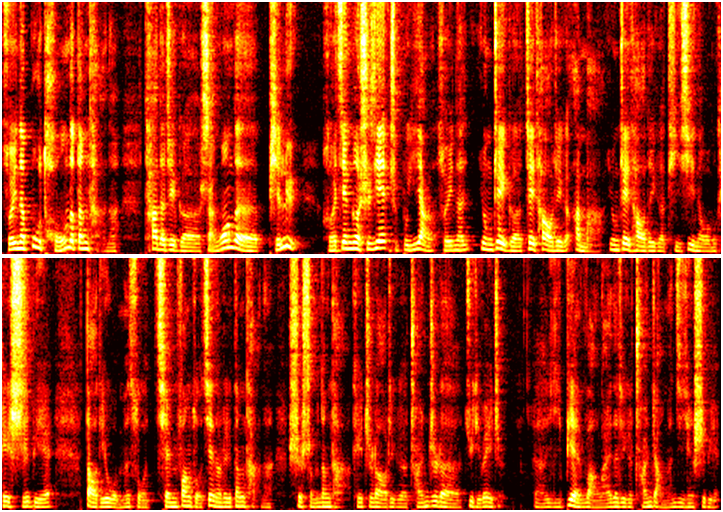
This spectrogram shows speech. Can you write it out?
所以呢，不同的灯塔呢，它的这个闪光的频率和间隔时间是不一样的。所以呢，用这个这套这个暗码，用这套这个体系呢，我们可以识别到底我们所前方所见到这个灯塔呢是什么灯塔，可以知道这个船只的具体位置，呃，以便往来的这个船长们进行识别。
